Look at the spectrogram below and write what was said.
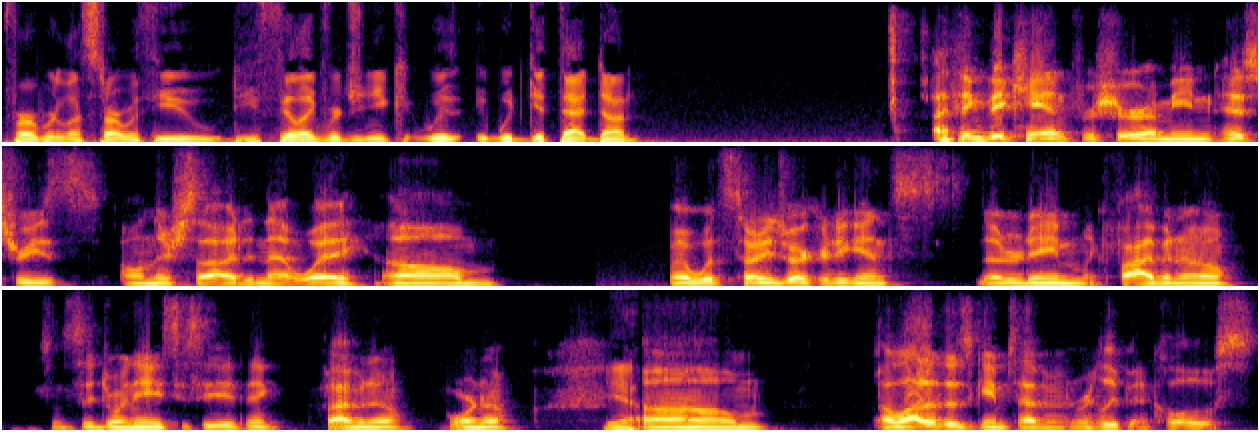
Ferber, let's start with you. Do you feel like Virginia would, would get that done? I think they can for sure. I mean, history's on their side in that way. Um, what's Tony's record against Notre Dame? Like five and zero oh since they joined the ACC. I think five and 0, 4 0. Yeah. Um, a lot of those games haven't really been close.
